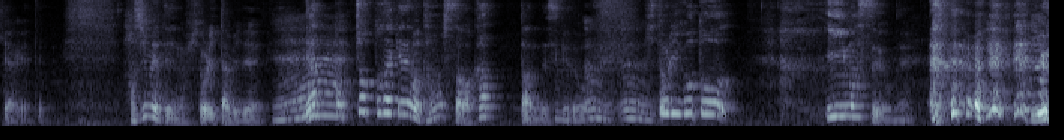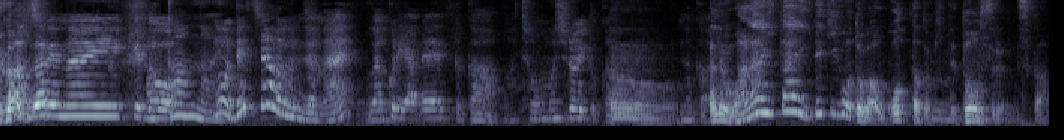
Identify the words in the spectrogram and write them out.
き上げて。初めての一人旅で、えー。やっとちょっとだけでも楽しさ分かったんですけど、独り言言いますよね。言うかもしれないけどわかんない。もう出ちゃうんじゃない？うわこれやべえとかわ超面白いとか、うん。なんか。あでも笑いたい出来事が起こった時ってどうするんですか、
